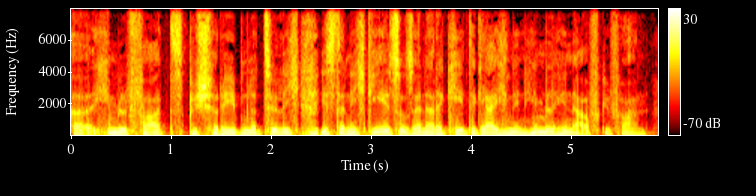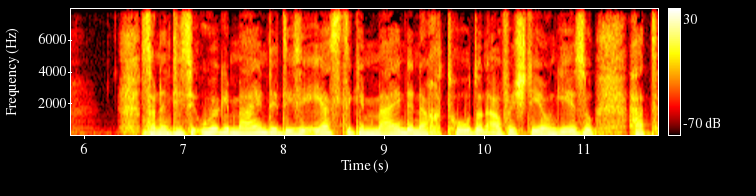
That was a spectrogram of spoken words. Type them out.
äh, Himmelfahrt beschrieben. Natürlich ist da nicht Jesus einer Rakete gleich in den Himmel hinaufgefahren. Sondern diese Urgemeinde, diese erste Gemeinde nach Tod und Auferstehung Jesu hat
